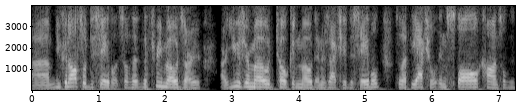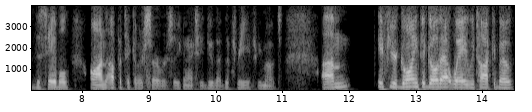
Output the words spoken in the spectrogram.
Um, you can also disable it. So the, the three modes are, are user mode, token mode, and there's actually a disabled so that the actual install console is disabled on a particular server. So you can actually do that, the three, three modes. Um, if you're going to go that way, we talk about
